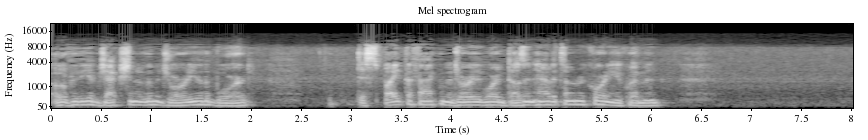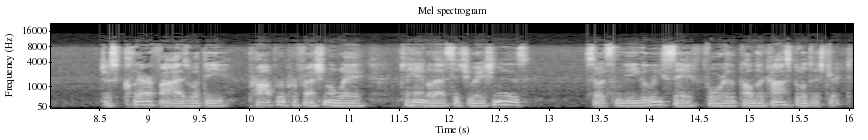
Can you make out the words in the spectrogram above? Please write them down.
over the objection of the majority of the board despite the fact the majority of the board doesn't have its own recording equipment just clarifies what the proper professional way to handle that situation is so it's legally safe for the public hospital district.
